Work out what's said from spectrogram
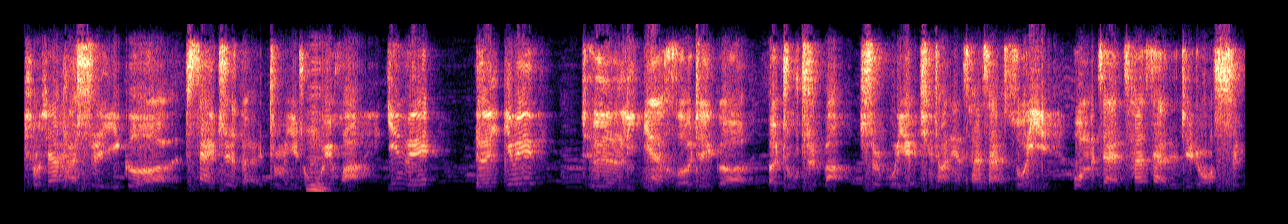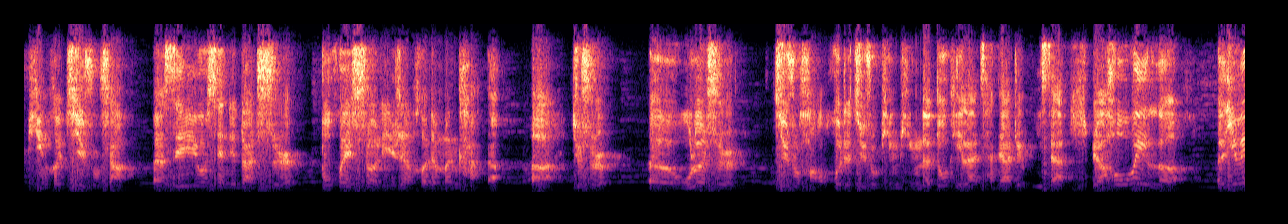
首先还是一个赛制的这么一种规划，因为呃因为呃理念和这个呃主旨吧，是鼓励青少年参赛，所以我们在参赛的这种水平和技术上，呃 CAU 现阶段是不会设立任何的门槛的，啊，就是呃无论是技术好或者技术平平的都可以来参加这个比赛。然后为了呃因为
